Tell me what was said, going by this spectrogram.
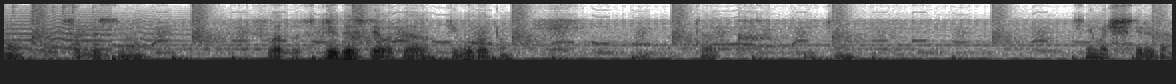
ну, соответственно, в, это, в 3D сделать, да, фигуру эту. Так, это. Синема 4D.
